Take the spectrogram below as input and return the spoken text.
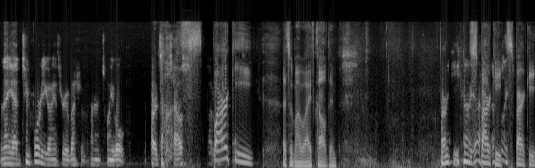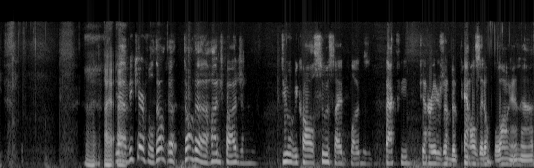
And then he had 240 going through a bunch of 120 volt parts of his house. Sparky. That's what my wife called him. Sparky. Oh, yeah. Sparky. Sparky. Uh, I, yeah, I, be careful. Don't uh, don't uh, hodgepodge and do what we call suicide plugs, backfeed generators into panels they don't belong in. Uh,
